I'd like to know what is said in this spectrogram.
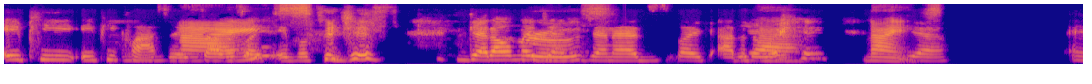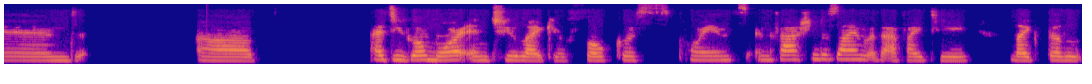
AP AP classes. So I was like able to just get all my gen Cruise. gen eds like out of the way. Nice. Yeah. And uh as you go more into like your focus points in fashion design with FIT, like the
